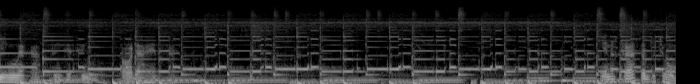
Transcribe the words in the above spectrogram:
ลิงนะครับ ถึงจะถึงเขาได้นะครับนี่นะครับท่านผู้ชม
